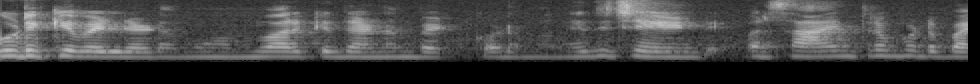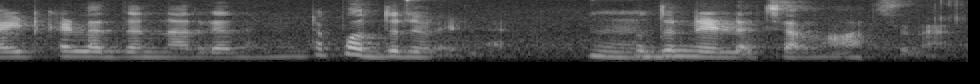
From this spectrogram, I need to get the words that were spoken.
గుడికి వెళ్ళడము అమ్మవారికి దండం పెట్టుకోవడం అనేది చేయండి. మరి సాయంత్రం పూట బయటకు వెళ్ళొద్దు అన్నారు కదండి అంటే పొద్దున వెళ్ళాలి. పొద్దున్న వెళ్ళొచ్చు అమావాస్య నాడు.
